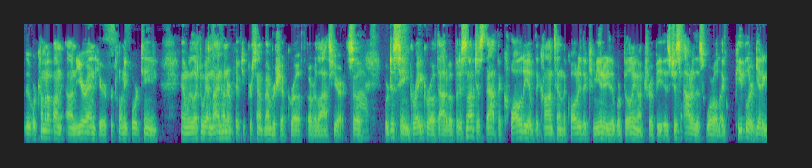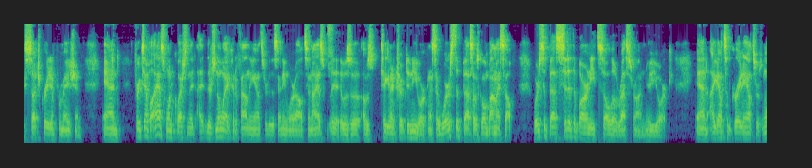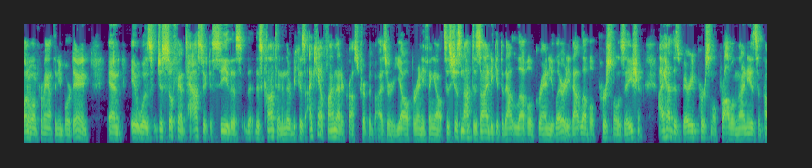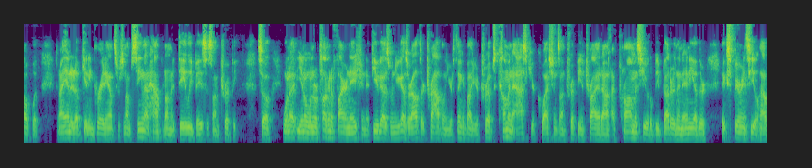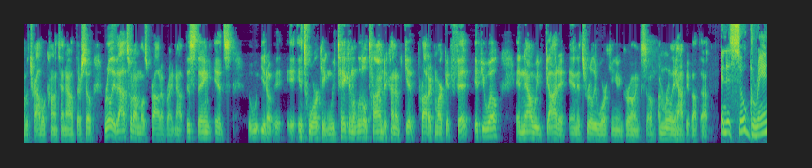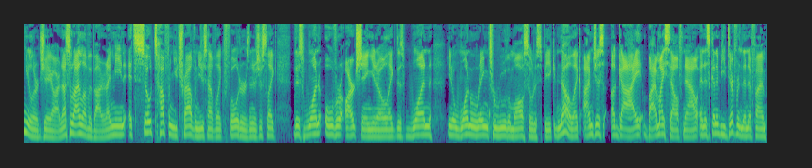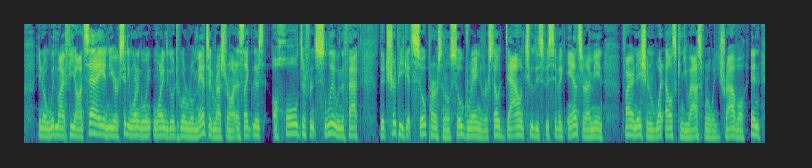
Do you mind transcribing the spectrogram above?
We're coming up on, on year end here for 2014 and we looked we had 950% membership growth over the last year so wow. we're just seeing great growth out of it but it's not just that the quality of the content the quality of the community that we're building on trippy is just out of this world like people are getting such great information and for example, I asked one question that I, there's no way I could have found the answer to this anywhere else. And I asked, it was a, I was taking a trip to New York and I said, where's the best? I was going by myself. Where's the best sit at the bar and eat solo restaurant in New York? And I got some great answers. One of them from Anthony Bourdain, and it was just so fantastic to see this this content in there because I can't find that across TripAdvisor, Yelp, or anything else. It's just not designed to get to that level of granularity, that level of personalization. I had this very personal problem that I needed some help with, and I ended up getting great answers. And I'm seeing that happen on a daily basis on Trippy. So when I, you know, when we're talking to Fire Nation, if you guys, when you guys are out there traveling, you're thinking about your trips, come and ask your questions on Trippy and try it out. I promise you, it'll be better than any other experience you'll have with travel content out there. So really, that's what I'm most proud of right now. This thing, it's you know it, it's working we've taken a little time to kind of get product market fit if you will and now we've got it and it's really working and growing so i'm really happy about that and it's so granular, JR. That's what I love about it. I mean, it's so tough when you travel and you just have like folders and it's just like this one overarching, you know, like this one, you know, one ring to rule them all, so to speak. No, like I'm just a guy by myself now and it's going to be different than if I'm, you know, with my fiance in New York City wanting, wanting to go to a romantic restaurant. It's like there's a whole different slew in the fact that Trippy gets so personal, so granular, so down to the specific answer. I mean, Fire Nation, what else can you ask for when you travel? And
